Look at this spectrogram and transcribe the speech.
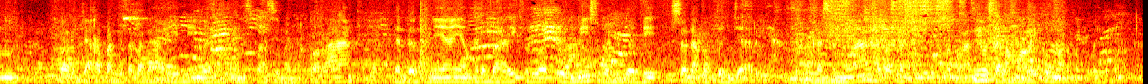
percakapan kita pada hari ini banyak inspirasi banyak orang dan tentunya yang terbaik buat Umi sudah menjadi sedekah penjariah. Terima kasih semua. Sahabat Kasih Terima kasih. Wassalamualaikum warahmatullahi wabarakatuh.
